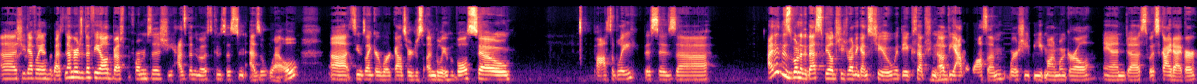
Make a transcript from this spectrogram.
Uh, she definitely has the best numbers of the field, best performances. She has been the most consistent as well. Uh, it seems like her workouts are just unbelievable. So possibly this is, uh, I think this is one of the best fields she's run against too, with the exception of the Apple Blossom, where she beat Monomoy Girl and uh, Swiss Skydiver.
